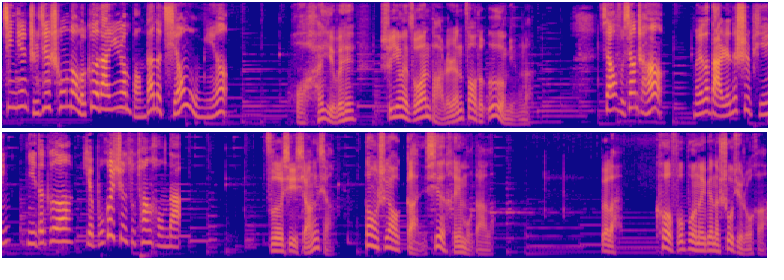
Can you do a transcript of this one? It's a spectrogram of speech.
今天直接冲到了各大音乐榜单的前五名。我还以为是因为昨晚打了人造的恶名呢。相辅相成，没了打人的视频，你的歌也不会迅速蹿红的。仔细想想，倒是要感谢黑牡丹了。对了，客服部那边的数据如何？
